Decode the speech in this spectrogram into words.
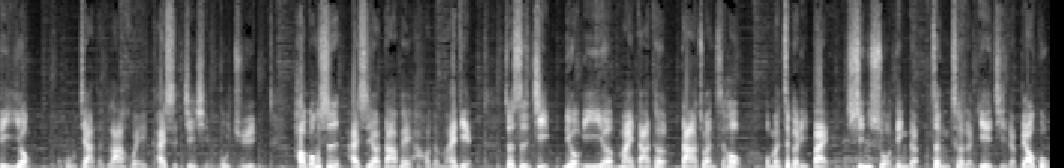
利用股价的拉回开始进行布局。好公司还是要搭配好的买点。这是继六一一二麦达特大赚之后，我们这个礼拜新锁定的政策的业绩的标股。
